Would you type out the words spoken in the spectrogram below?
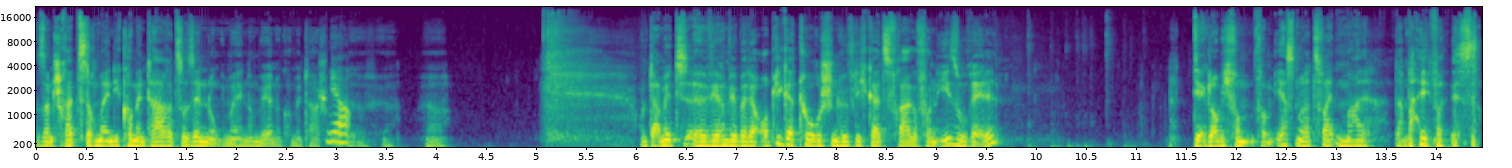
Also dann schreibt's doch mal in die Kommentare zur Sendung. Immerhin haben wir ja eine Kommentarspielte. Ja. dafür. ja. Und damit äh, wären wir bei der obligatorischen Höflichkeitsfrage von Esurel der, glaube ich, vom, vom ersten oder zweiten Mal dabei war. Ist.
